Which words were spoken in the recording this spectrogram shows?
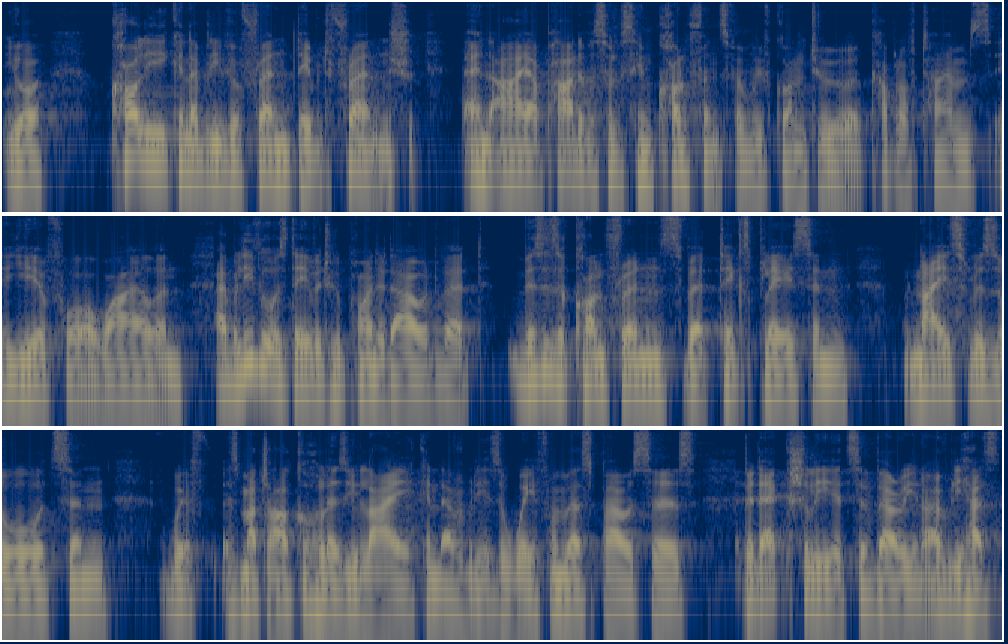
Your colleague and I believe your friend David French and I are part of a sort of same conference that we've gone to a couple of times a year for a while. And I believe it was David who pointed out that this is a conference that takes place in nice resorts and with as much alcohol as you like, and everybody is away from their spouses. But actually, it's a very, you know, everybody has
